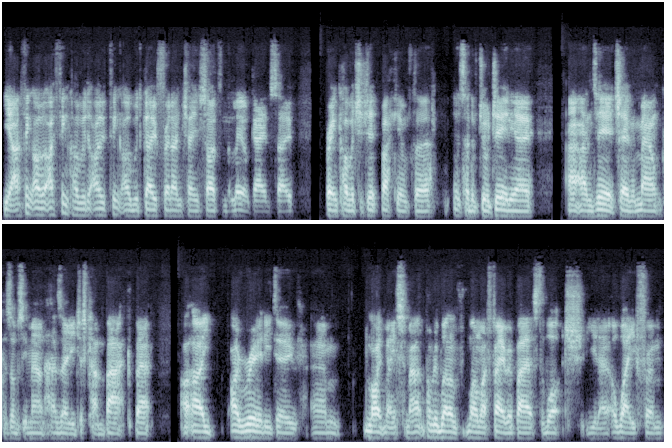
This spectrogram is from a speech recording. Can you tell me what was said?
yeah, I think I, I think I would I think I would go for an unchanged side from the Lille game. So bring Kovacic back in for instead of Jorginho and Ziyech over Mount because obviously Mount has only just come back. But I I really do um, like Mason Mount. Probably one of one of my favourite players to watch. You know, away from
